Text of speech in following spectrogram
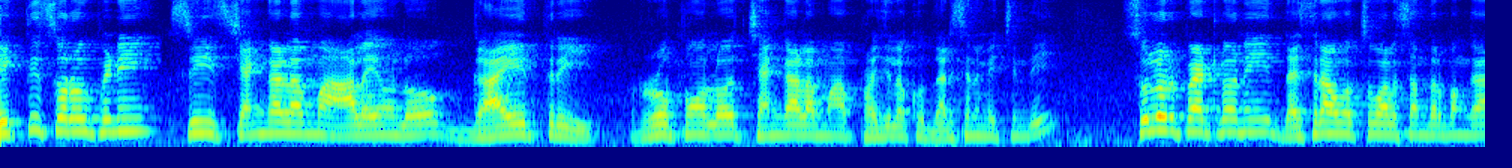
శక్తి స్వరూపిణి శ్రీ చెంగాళమ్మ ఆలయంలో గాయత్రి రూపంలో చెంగాళమ్మ ప్రజలకు దర్శనమిచ్చింది. సులూరుపేటలోని దసరా ఉత్సవాల సందర్భంగా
